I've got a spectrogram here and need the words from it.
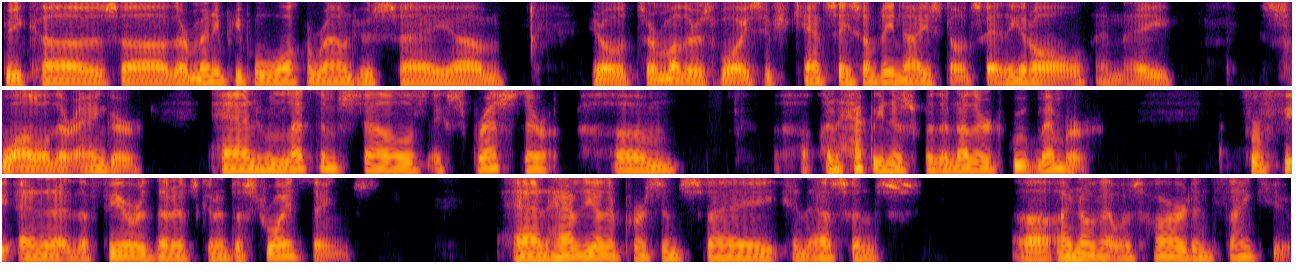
Because uh, there are many people walk around who say, um, you know, it's their mother's voice. If you can't say something nice, don't say anything at all. And they swallow their anger and who let themselves express their um, uh, unhappiness with another group member for fe- and uh, the fear that it's going to destroy things and have the other person say in essence uh, i know that was hard and thank you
